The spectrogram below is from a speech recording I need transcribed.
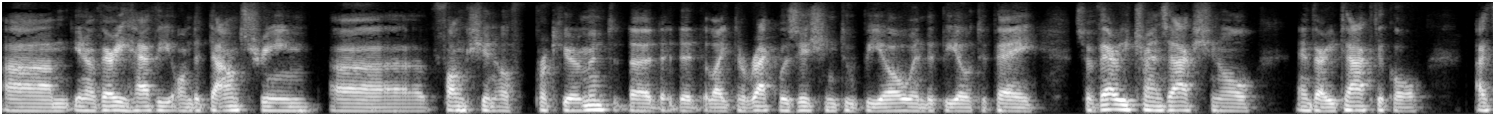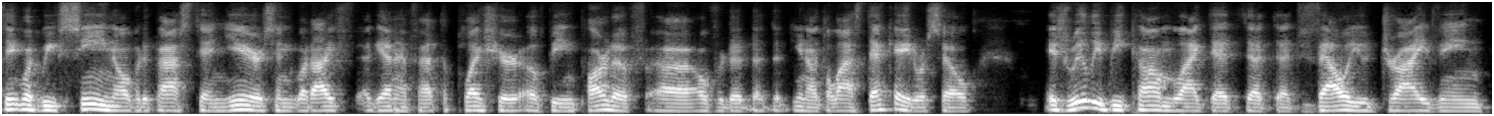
Um, you know, very heavy on the downstream uh, function of procurement, the, the, the, like the requisition to PO and the PO to pay. So very transactional and very tactical. I think what we've seen over the past 10 years and what I've again have had the pleasure of being part of uh, over the, the, you know the last decade or so is really become like that that that value driving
